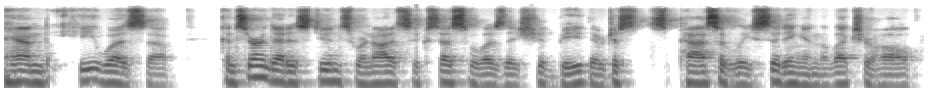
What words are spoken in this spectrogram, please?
And he was uh, concerned that his students were not as successful as they should be. They're just passively sitting in the lecture hall.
